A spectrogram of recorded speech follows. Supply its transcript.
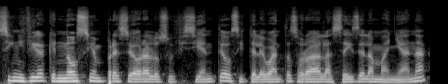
significa que no siempre se ora lo suficiente o si te levantas a orar a las 6 de la mañana,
